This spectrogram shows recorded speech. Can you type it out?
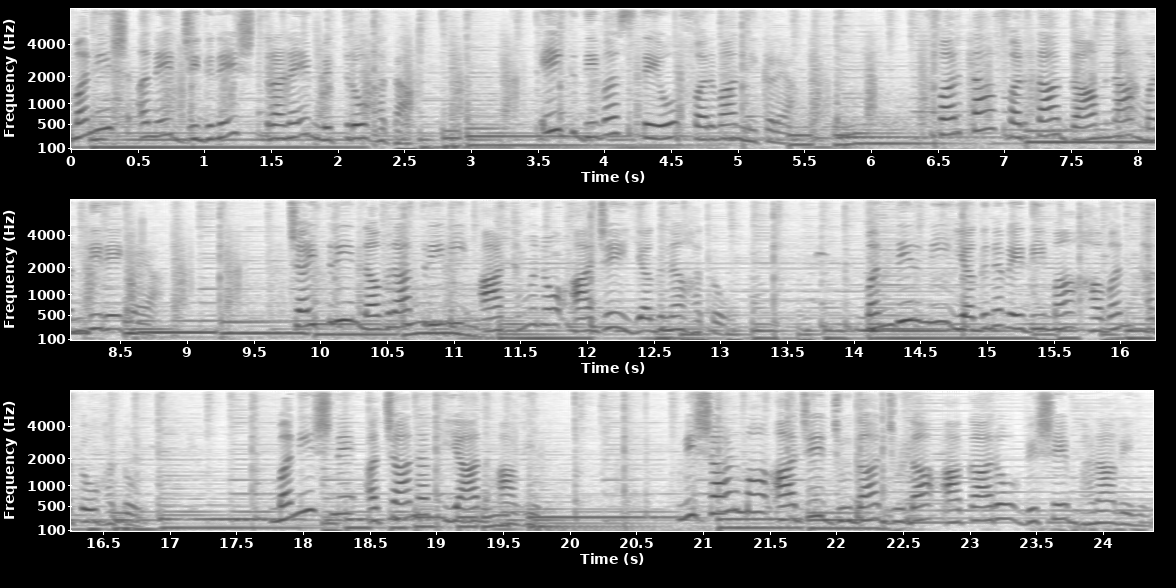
મનીષ અને જિગ્નેશ ત્રણેય મિત્રો હતા. એક દિવસ તેઓ ફરવા નીકળ્યા. ફરતા ફરતા ગામના મંદિરે ગયા. ચૈત્રી નવરાત્રિની આઠમનો આજે યજ્ઞ હતો. મંદિરની યજ્ઞવેદીમાં હવન થતો હતો. મનીષને અચાનક યાદ આવ્યું. નિશાળમાં આજે જુદા જુદા આકારો વિશે ભણાવેલું.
